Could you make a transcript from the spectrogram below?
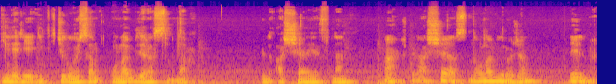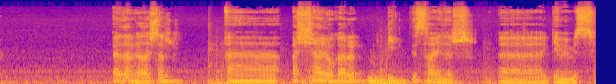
ileriye itici koysam olabilir aslında. Şöyle aşağıya falan. Ha şöyle aşağıya aslında olabilir hocam. Değil mi? Evet arkadaşlar. Eee, aşağı yukarı bitti sayılır eee, gemimiz.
